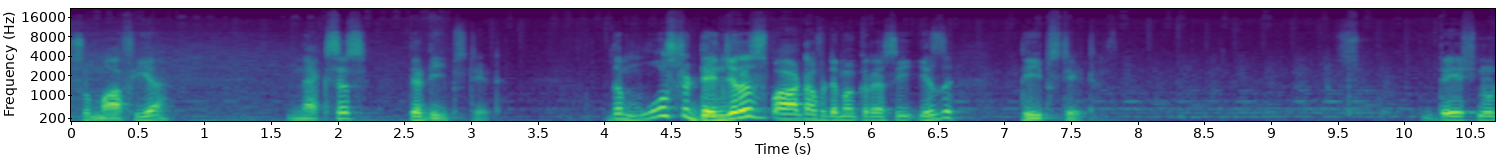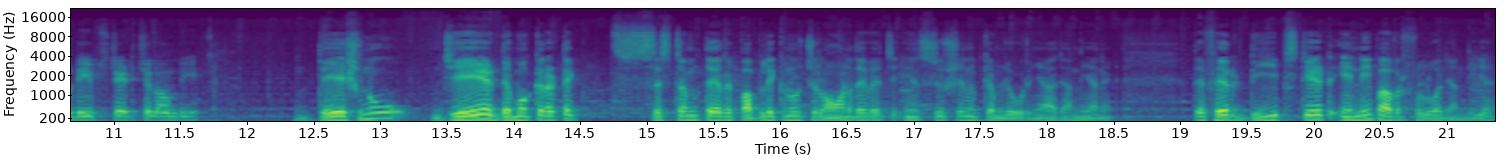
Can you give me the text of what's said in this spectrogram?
ਸੋ ਮਾਫੀਆ ਨੈਕਸਸ ਤੇ deep state. The most dangerous part of democracy is deep state. ਦੇਸ਼ ਨੂੰ ਡੀਪ ਸਟੇਟ ਚਲਾਉਂਦੀ ਹੈ। ਦੇਸ਼ ਨੂੰ ਜੇ ਡੈਮੋਕ੍ਰੈਟਿਕ ਸਿਸਟਮ ਤੇ ਰਿਪਬਲਿਕ ਨੂੰ ਚਲਾਉਣ ਦੇ ਵਿੱਚ ਇੰਸਟੀਟਿਊਸ਼ਨ ਕਮਜ਼ੋਰੀਆਂ ਆ ਜਾਂਦੀਆਂ ਨੇ ਤੇ ਫਿਰ ਡੀਪ ਸਟੇਟ ਇੰਨੀ ਪਾਵਰਫੁਲ ਹੋ ਜਾਂਦੀ ਹੈ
